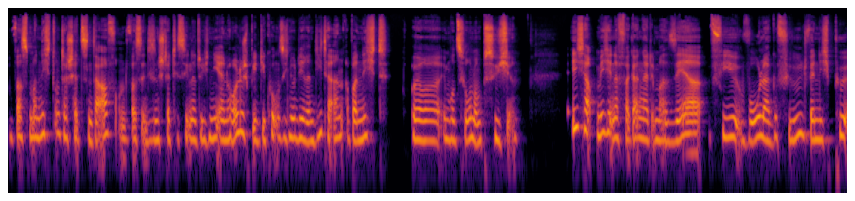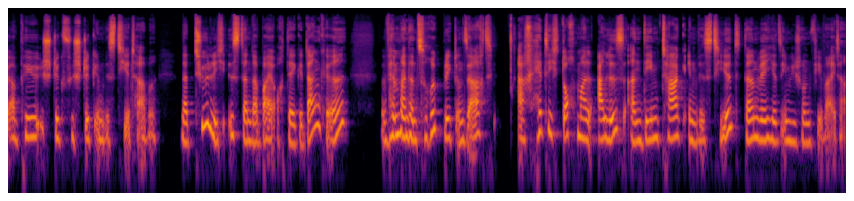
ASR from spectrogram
was man nicht unterschätzen darf und was in diesen Statistiken natürlich nie eine Rolle spielt, die gucken sich nur die Rendite an, aber nicht eure Emotionen und Psyche. Ich habe mich in der Vergangenheit immer sehr viel wohler gefühlt, wenn ich peu à peu Stück für Stück investiert habe. Natürlich ist dann dabei auch der Gedanke, wenn man dann zurückblickt und sagt, ach, hätte ich doch mal alles an dem Tag investiert, dann wäre ich jetzt irgendwie schon viel weiter.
